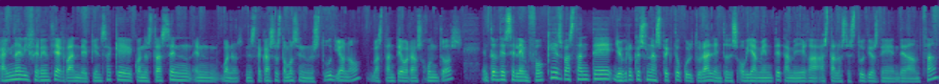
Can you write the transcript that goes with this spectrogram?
Hay una diferencia grande. Piensa que cuando estás en, en, bueno, en este caso estamos en un estudio, ¿no? Bastante horas juntos. Entonces el enfoque es bastante, yo creo que es un aspecto cultural. Entonces obviamente también llega hasta los estudios de, de danza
